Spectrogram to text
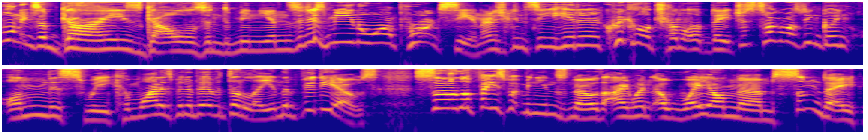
What is up guys, gals and minions, it is me Noir Proxy, and as you can see here doing a quick little channel update just to talk about what's been going on this week and why there's been a bit of a delay in the videos. So the Facebook minions know that I went away on um, Sunday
